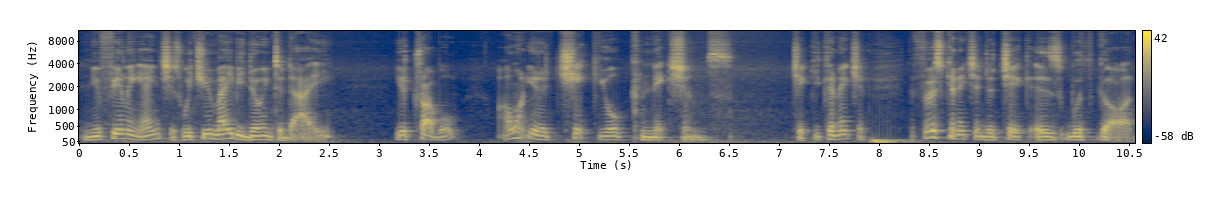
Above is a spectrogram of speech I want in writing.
and you're feeling anxious, which you may be doing today, you're troubled, I want you to check your connections. Check your connection. The first connection to check is with God.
